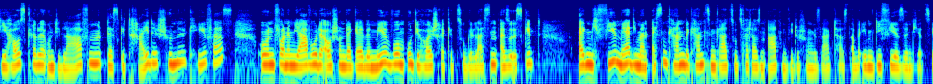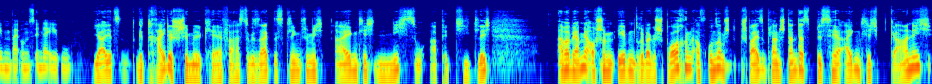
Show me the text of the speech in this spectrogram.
die Hausgrille und die Larven des Getreideschimmelkäfers. Und vor einem Jahr wurde auch schon der gelbe Mehlwurm und die Heuschrecke zugelassen. Also es gibt eigentlich viel mehr, die man essen kann. Bekannt sind gerade so 2000 Arten, wie du schon gesagt hast. Aber eben die vier sind jetzt eben bei uns in der EU. Ja, jetzt Getreideschimmelkäfer hast du gesagt. Das klingt für mich eigentlich nicht so appetitlich. Aber wir haben ja auch schon eben drüber gesprochen. Auf unserem Speiseplan stand das bisher eigentlich gar nicht.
